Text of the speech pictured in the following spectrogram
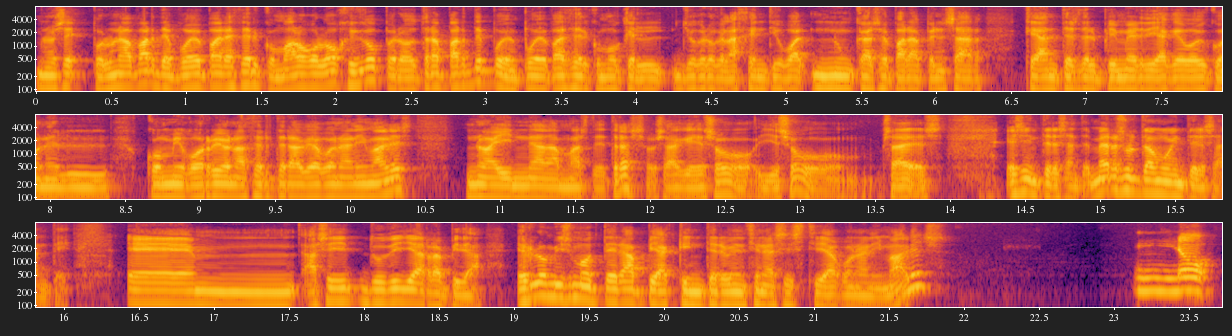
no sé, por una parte puede parecer como algo lógico, pero otra parte puede, puede parecer como que yo creo que la gente igual nunca se para a pensar que antes del primer día que voy con el con mi gorrión a hacer terapia con animales, no hay nada más detrás. O sea que eso, y eso, o sea, es, interesante. Me resulta muy interesante. Em, así, dudilla rápida. ¿Es lo mismo terapia que intervención asistida con animales? No,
